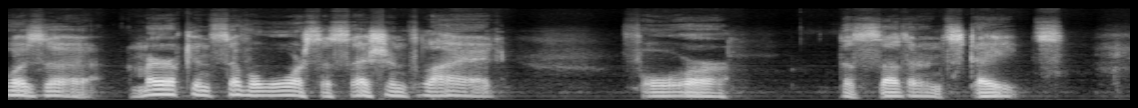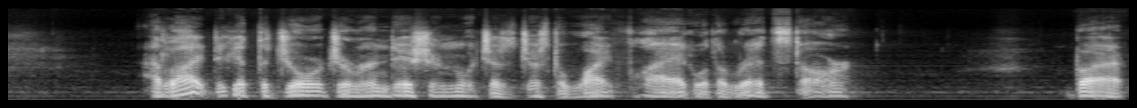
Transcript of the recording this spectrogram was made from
was a American Civil War secession flag for the southern states. I'd like to get the Georgia rendition, which is just a white flag with a red star. But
